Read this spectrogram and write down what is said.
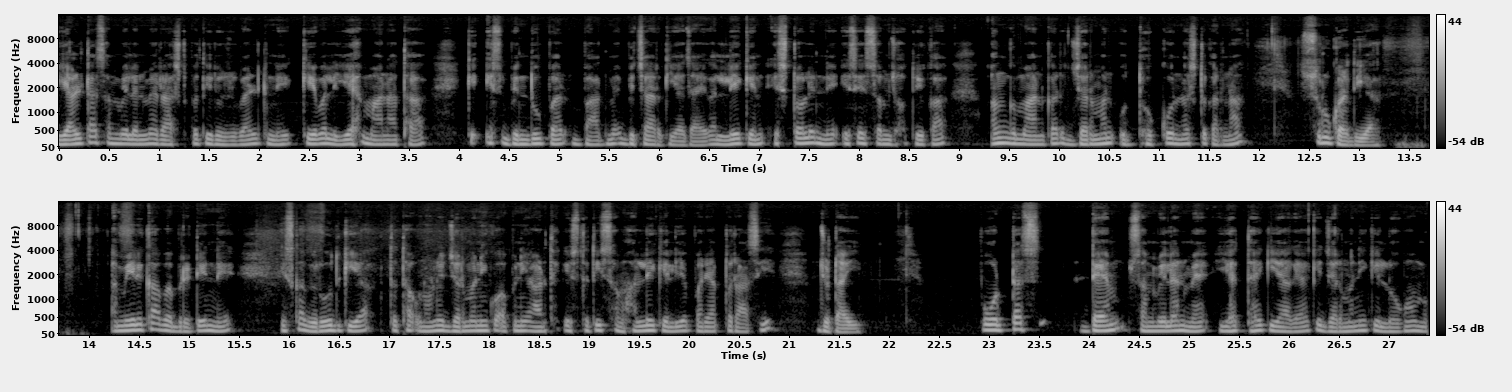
याल्टा सम्मेलन में राष्ट्रपति रूजवेल्ट ने केवल यह माना था कि इस बिंदु पर बाद में विचार किया जाएगा, लेकिन स्टॉलिन ने इसे समझौते का अंग मानकर जर्मन उद्योग को नष्ट करना शुरू कर दिया। अमेरिका व ब्रिटेन ने इसका विरोध किया तथा उन्होंने जर्मनी को अपनी आर्थिक स्थिति संभालने के लिए पर्याप्त राशि जुटाई। पोर्टस डैम सम्मेलन में यह तय किया गया कि जर्मनी के लोगों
